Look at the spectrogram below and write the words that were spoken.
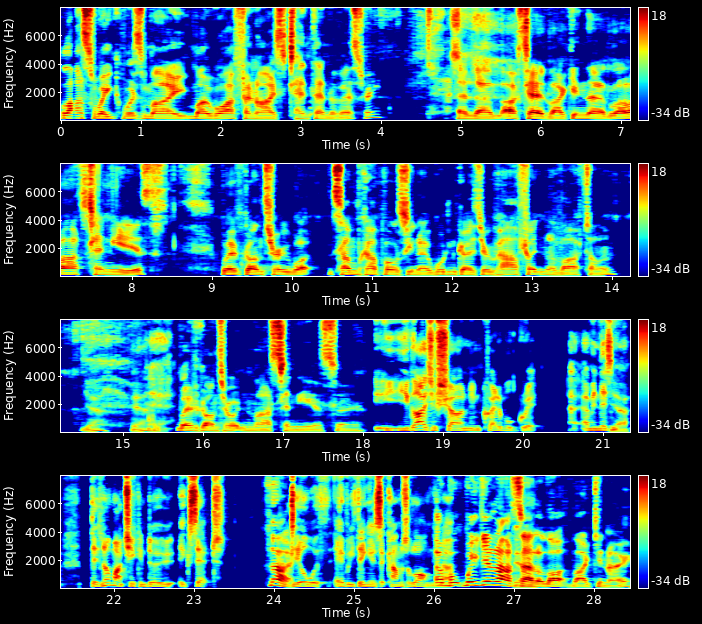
Last week was my my wife and I's tenth anniversary, and um, I've said like in the last ten years, we've gone through what some couples you know wouldn't go through half it in a lifetime. Yeah. Yeah. We've gone through it in the last ten years, so You guys have shown incredible grit. I I mean, there's Yeah. there's not much you can do except no. deal with everything as it comes along. You Uh, know? we get asked Yeah. that a lot, like you know,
